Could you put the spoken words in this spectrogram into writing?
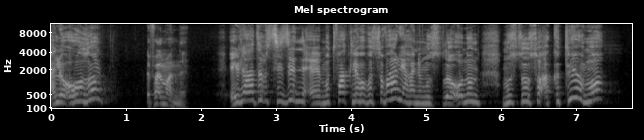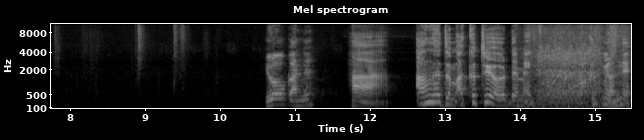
Alo oğlum. Efendim anne? Evladım sizin e, mutfak lavabosu var ya hani musluğu. Onun musluğu su akıtıyor mu? Yok anne. Ha anladım akıtıyor demek. Akıtmıyor anne.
